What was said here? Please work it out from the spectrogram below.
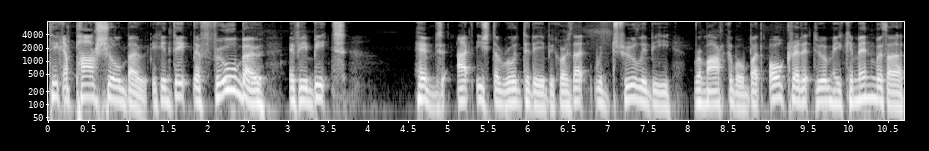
take a partial bow. He can take the full bow if he beats Hibs at Easter Road today, because that would truly be remarkable. But all credit to him. He came in with a,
